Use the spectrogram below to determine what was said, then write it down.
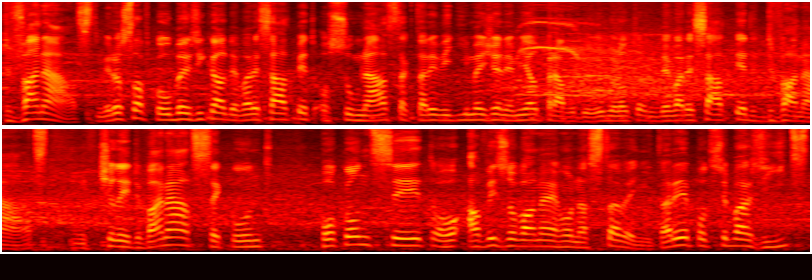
12. Miroslav Koubek říkal 95-18, tak tady vidíme, že neměl pravdu, bylo to 95-12, čili 12 sekund po konci toho avizovaného nastavení. Tady je potřeba říct,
